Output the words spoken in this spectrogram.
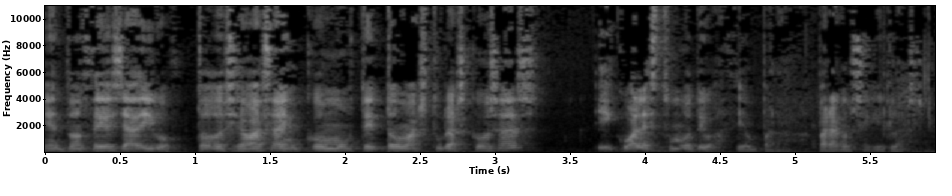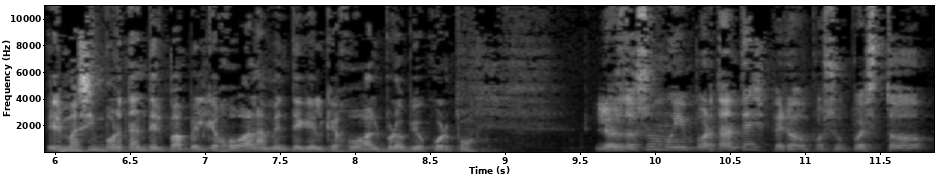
Entonces, ya digo, todo se basa en cómo te tomas tú las cosas y cuál es tu motivación para, para conseguirlas. ¿es más importante el papel que juega la mente que el que juega el propio cuerpo? Los dos son muy importantes, pero por supuesto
